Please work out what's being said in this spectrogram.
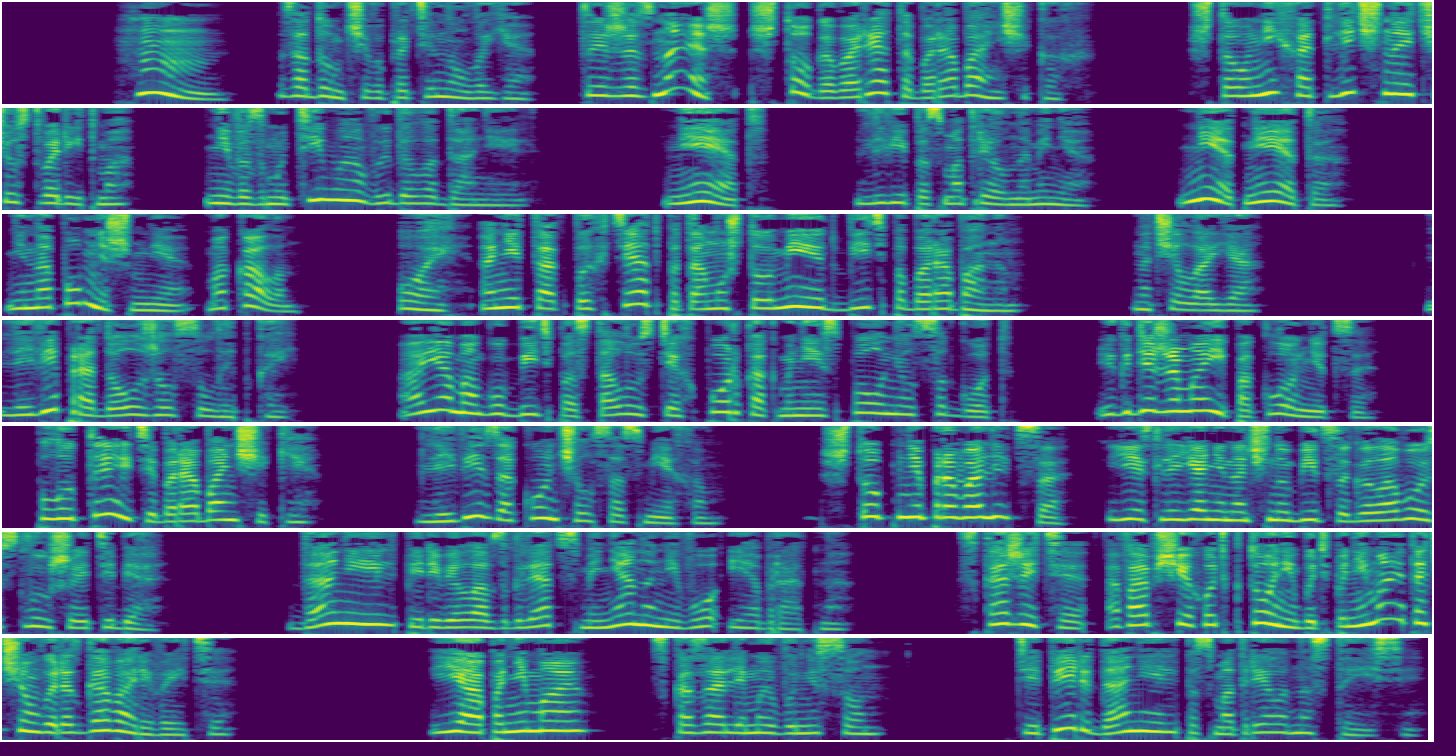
«Хм», — задумчиво протянула я. «Ты же знаешь, что говорят о барабанщиках?» «Что у них отличное чувство ритма». Невозмутимо выдала Даниэль. «Нет», — Леви посмотрел на меня. «Нет, не это. Не напомнишь мне, Макалан?» «Ой, они так пыхтят, потому что умеют бить по барабанам», — начала я. Леви продолжил с улыбкой. «А я могу бить по столу с тех пор, как мне исполнился год. И где же мои поклонницы?» «Плуты эти барабанщики». Леви закончил со смехом. «Чтоб мне провалиться, если я не начну биться головой, слушая тебя». Даниэль перевела взгляд с меня на него и обратно. «Скажите, а вообще хоть кто-нибудь понимает, о чем вы разговариваете?» «Я понимаю», — сказали мы в унисон. Теперь Даниэль посмотрела на Стейси.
